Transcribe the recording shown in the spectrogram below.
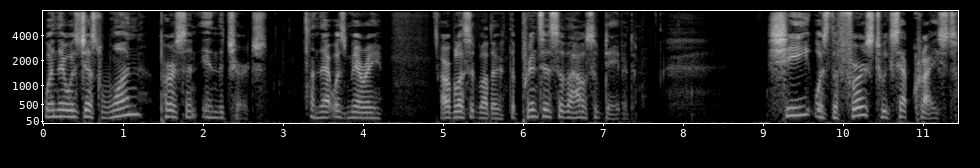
when there was just one person in the church, and that was Mary, our Blessed Mother, the Princess of the House of David. She was the first to accept Christ,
